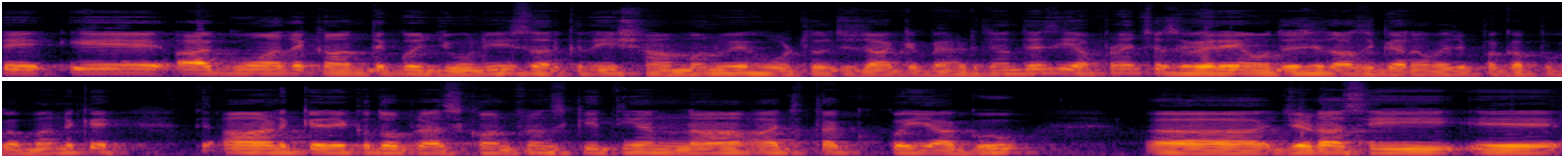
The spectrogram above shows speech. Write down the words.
ਤੇ ਇਹ ਆਗੂਆਂ ਦੇ ਕੰਨ ਤੇ ਕੋਈ ਜੂੰ ਨਹੀਂ ਸਰਕਦੀ। ਸ਼ਾਮ ਨੂੰ ਇਹ ਹੋਟਲ 'ਚ ਜਾ ਕੇ ਬੈਠ ਜਾਂਦੇ ਸੀ। ਆਪਣੇ 'ਚ ਸਵੇਰੇ ਆਉਂਦੇ ਸੀ 10-11 ਵਜੇ ਪੱਗਾ ਪੁੱਗਾ ਬੰਨ ਕੇ ਤੇ ਆਣ ਕੇ ਇੱਕ ਦੋ ਪ੍ਰੈਸ ਕਾਨਫਰੰਸ ਕੀਤੀਆਂ। ਨਾ ਅੱਜ ਤੱਕ ਕੋਈ ਆਗੂ ਜਿਹੜਾ ਸੀ ਇਹ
